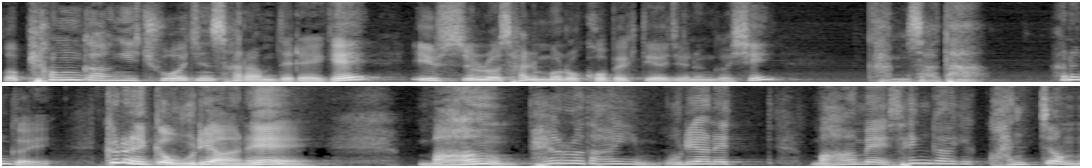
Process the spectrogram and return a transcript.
그 평강이 주어진 사람들에게 입술로 삶으로 고백되어지는 것이 감사다 하는 거예요. 그러니까 우리 안에 마음, 패러다임, 우리 안에 마음의 생각의 관점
